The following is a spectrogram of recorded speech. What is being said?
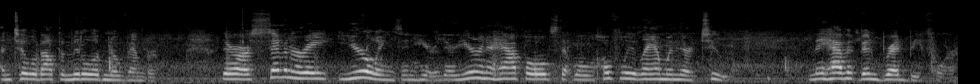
until about the middle of November. There are seven or eight yearlings in here. They're year and a half olds that will hopefully lamb when they're two. And they haven't been bred before.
